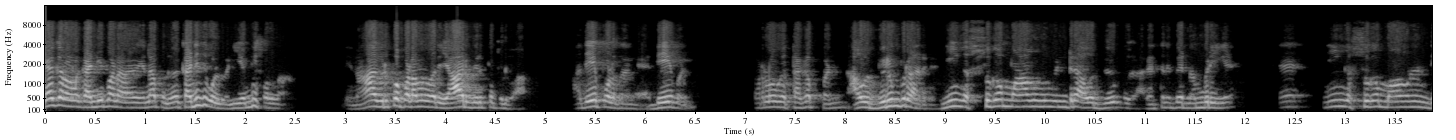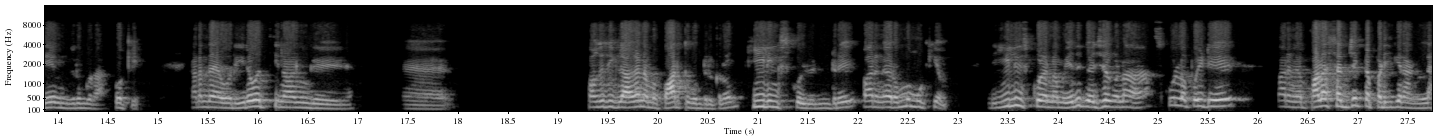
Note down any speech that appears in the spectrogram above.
கேட்கறவங்க கண்டிப்பா நான் என்ன பண்ணுவேன்? கடிந்து கொள்வேன். நீ எப்படி சொல்லலாம்? நான் விருப்பப்படாம வேற யார் விருப்பப்படுவா? அதே போலதாங்க தேவன் பரலோக தகப்பன் அவர் விரும்புறாருங்க நீங்க சுகமாகணும் என்று அவர் விரும்புகிறார். எத்தனை பேர் நம்புறீங்க? நீங்க சுகமாகணும்னு தேவன் விரும்புறார். ஓகே. கடந்த ஒரு இருபத்தி நான்கு பகுதிகளாக நம்ம பார்த்து கொண்டிருக்கிறோம். ஹீலிங் ஸ்கூல் என்று. பாருங்க ரொம்ப முக்கியம். இந்த ஹீலிங் ஸ்கூலை நம்ம எதுக்கு வச்சிருக்கோம்னா ஸ்கூல்ல போயிட்டு பாருங்க பல சப்ஜெக்டை படிக்கிறாங்கல்ல.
